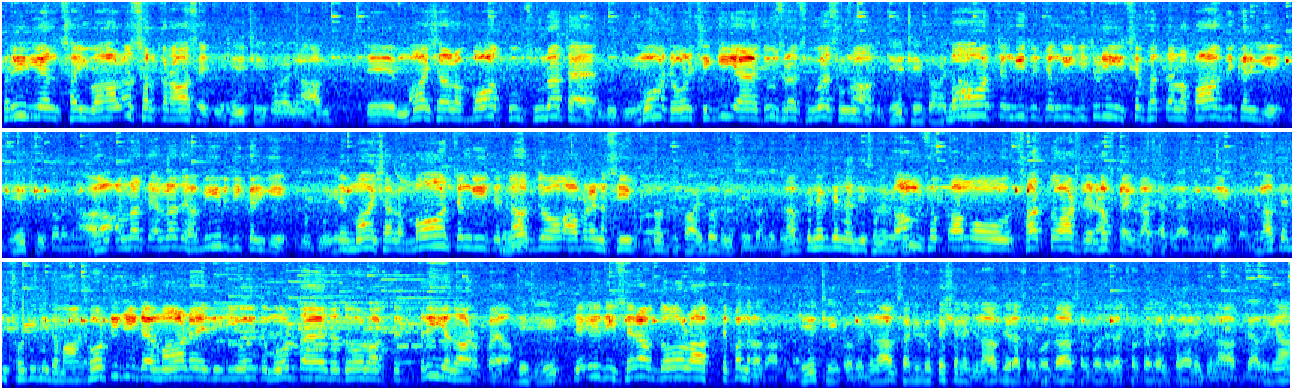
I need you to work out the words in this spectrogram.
ਫਰੀਜ਼ੀਅਨ ਸਾਈਵਾਲ ਅਸਲ ਕਰਾਸ ਹੈ ਜੀ ਠੀਕ ਹੋ ਗਿਆ ਜਨਾਬ। ਤੇ ਮਾਸ਼ਾਅੱਲਾ ਬਹੁਤ ਖੂਬਸੂਰਤ ਹੈ ਜੀ, ਜੀ। ਮੂੰਹ ਚੋਣ ਛਿੱਗੀ ਹੈ ਦੂਸਰਾ ਸੂਆ ਸੁਣਾ ਜੀ ਠੀਕ ਹੋ ਗਿਆ ਜਨਾਬ ਬਹੁਤ ਚੰਗੀ ਤੋਂ ਚੰਗੀ ਜਿਤਨੀ ਸਿਫਤ ਅੱਲਾਹ ਪਾਕ ਦੀ ਕਰੀਏ ਜੀ ਠੀਕ ਹੋ ਗਿਆ ਜਾਂ ਜਨਾਬ ਅੱਲਾਹ ਤੇ ਅੱਲਾਹ ਦੇ ਹਬੀਬ ਦੀ ਕਰੀਏ ਜੀ ਤੇ ਜੀ ਮਾਸ਼ਾਅੱਲਾ ਬਹੁਤ ਚੰਗੀ ਤੇ ਜਨਾਬ। ਦੁੱਧ ਜੋ ਆਪਣੇ ਨਸੀਬ ਦੀ ਦੁੱਧ ਪਾਏ ਦੁੱਧ ਨਸੀਬ ਬੰਦੇ ਜਨਾਬ ਕਿੰਨੇ ਕੁ ਦਿਨ ਲੈਂਦੀ ਸੁਣੇ ਵਿੱਚ ਕਮ ਸੋ ਕਮ 7 ਤੋਂ 8 ਦਿਨ ਹਫਤੇ ਹਫ਼ਤਾ ਦਾ ਤੱਕ ਲੈ ਜਾਊਗੀ ਠੀਕ ਹੋ ਜਨਾਬ ਤੇ ਛੋਟੀ ਜੀ ਡਿਮਾਂਡ ਛੋਟੀ ਜੀ ਡਿਮਾਂਡ ਹੈ ਇਹਦੀ ਜੀ ਉਹੀ ਤੇ ਮੁੱਲ ਤਾਂ ਹੈ ਤੇ 2 ਲੱਖ ਤੇ 30000 ਰੁਪਇਆ ਜੀ ਜੀ ਤੇ ਇਹਦੀ ਸਿਰਫ 2 ਲੱਖ ਤੇ 15000 ਰੁਪਇਆ ਜੀ ਠੀਕ ਹੋ ਗਿਆ ਜਨਾਬ ਸਾਡੀ ਲੋਕੇਸ਼ਨ ਹੈ ਜਨਾਬ ਜਿਹੜਾ ਸਰਗੋਦਾ ਸਰਗੋਦੇ ਦਾ ਛੋਟਾ ਜਿਹਾ ਸ਼ਹਿਰ ਹੈ ਜਨਾਬ ਜਾਵਰੀਆਂ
